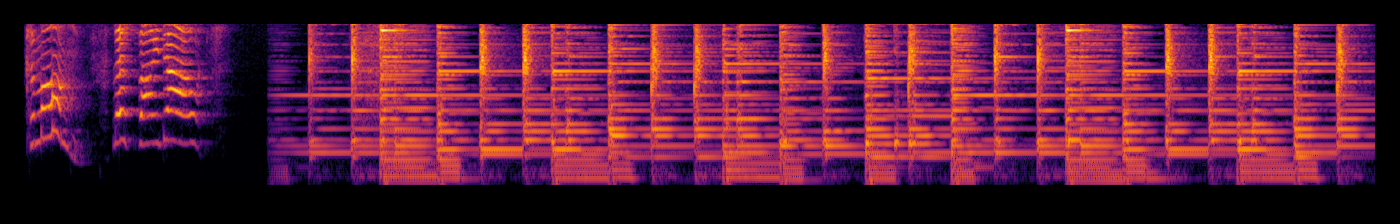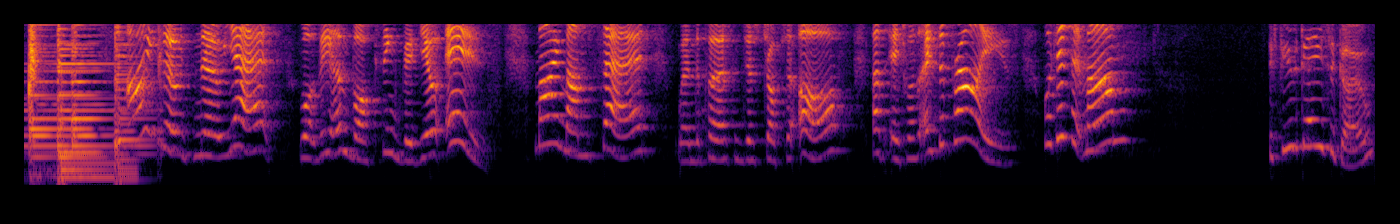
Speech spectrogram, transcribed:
Come on, let's find out. I don't know yet what the unboxing video is. My mum said when the person just dropped it off that it was a surprise. What is it, mum? A few days ago,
